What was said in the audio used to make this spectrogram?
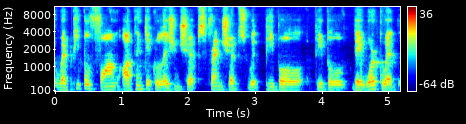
where people form authentic relationships friendships with people people they work with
